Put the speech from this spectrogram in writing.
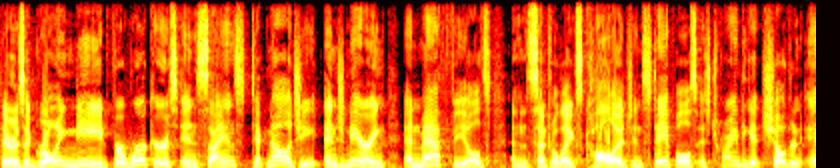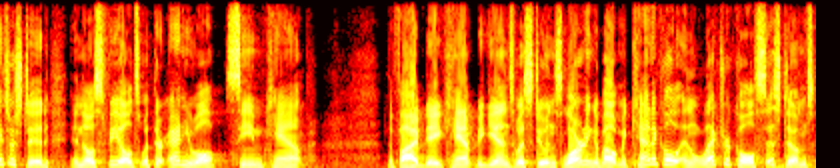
There is a growing need for workers in science, technology, engineering, and math fields, and Central Lakes College in Staples is trying to get children interested in those fields with their annual STEM camp. The five-day camp begins with students learning about mechanical and electrical systems,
